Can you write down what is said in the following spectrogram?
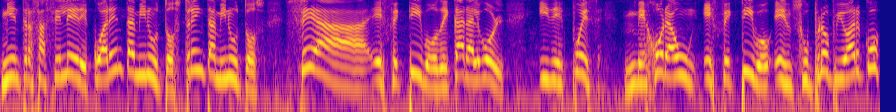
mientras acelere 40 minutos, 30 minutos, sea efectivo de cara al gol y después, mejor aún, efectivo en su propio arco,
